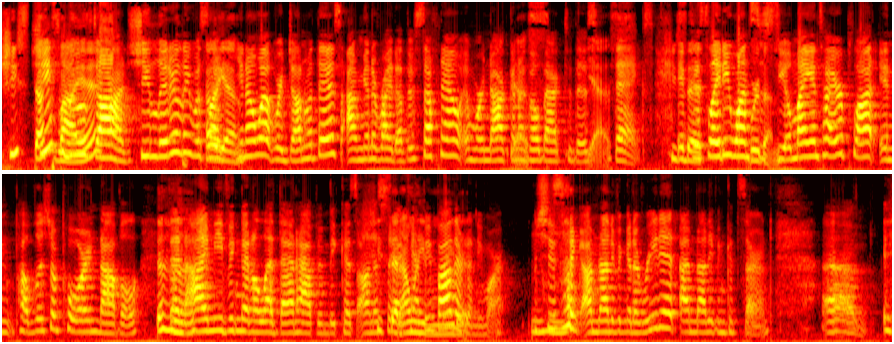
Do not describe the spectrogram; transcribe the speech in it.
She stuck She's by moved it. on. She literally was Oh, like, yeah. you know what? We're done with this. I'm gonna write other stuff now, and we're not gonna Yes. go back to this. Yes. Thanks. She if said, this lady wants to done." steal my entire plot and publish a porn novel, then Uh-huh. I'm even gonna let that happen because honestly, said, "I I can't be bothered it." Mm-hmm. anymore. She's like, I'm not even gonna read it. I'm not even concerned. Um,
